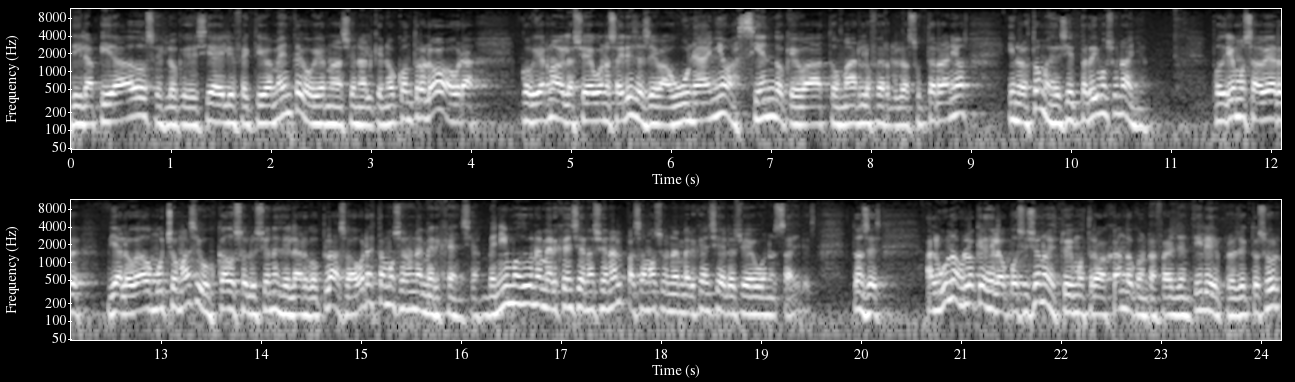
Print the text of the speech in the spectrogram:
dilapidados, es lo que decía él efectivamente, gobierno nacional que no controló, ahora gobierno de la Ciudad de Buenos Aires ya lleva un año haciendo que va a tomar los, los subterráneos y no los toma, es decir, perdimos un año. Podríamos haber dialogado mucho más y buscado soluciones de largo plazo. Ahora estamos en una emergencia. Venimos de una emergencia nacional, pasamos a una emergencia de la Ciudad de Buenos Aires. Entonces, algunos bloques de la oposición, hoy estuvimos trabajando con Rafael Gentili de Proyecto Sur,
